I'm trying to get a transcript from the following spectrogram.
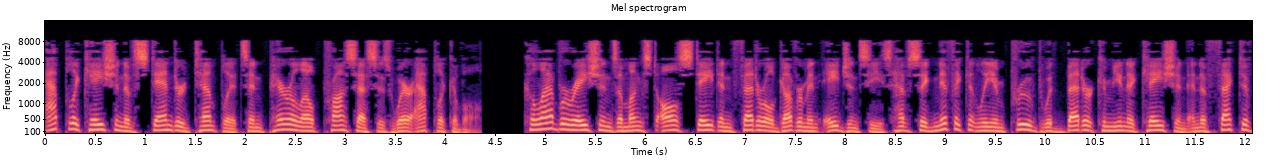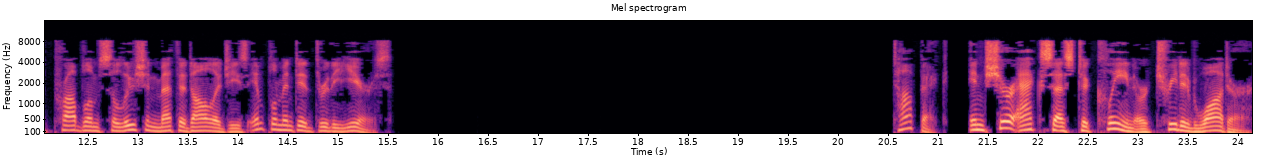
Application of standard templates and parallel processes where applicable. Collaborations amongst all state and federal government agencies have significantly improved with better communication and effective problem solution methodologies implemented through the years. Ensure access to clean or treated water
